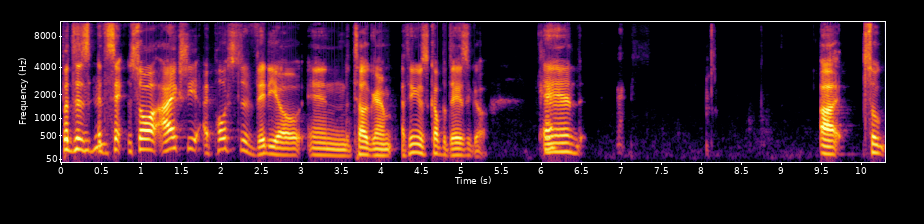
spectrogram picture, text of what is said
But this Mhm. at the same, so I actually I posted a video in the Telegram, I think it was a couple days ago. Okay. And uh so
